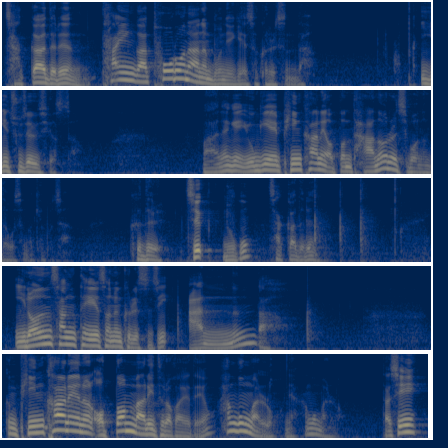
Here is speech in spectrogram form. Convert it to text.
작가들은 타인과 토론하는 분위기에서 글을 쓴다. 이게 주제의식이었어. 만약에 여기에 빈칸에 어떤 단어를 집어넣는다고 생각해보자. 그들, 즉 누구? 작가들은 이런 상태에서는 글을 쓰지 않는다. 그럼 빈칸에는 어떤 말이 들어가야 돼요? 한국말로, 그냥 한국말로. 다시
